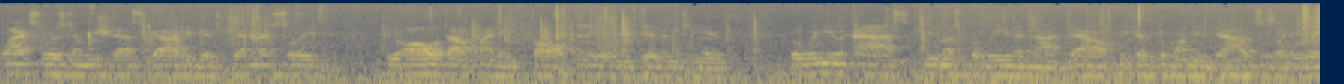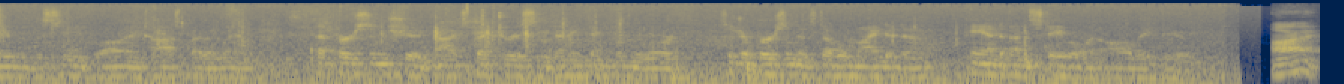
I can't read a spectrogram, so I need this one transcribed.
lacks wisdom, you should ask God who gives generously to all without finding fault, and it will be given to you. But when you ask, you must believe and not doubt, because the one who doubts is like a wave of the sea blown and tossed by the wind. That person should not expect to receive anything from the Lord. Such a person is double-minded and, and unstable in all they do. All right.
